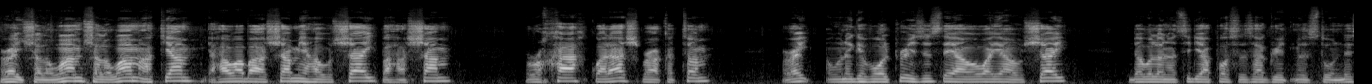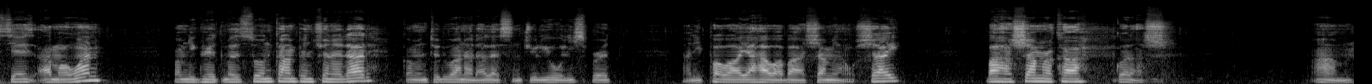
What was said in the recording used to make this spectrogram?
Right, Shalom, Shalom, Akyam, Yahweh Bahasham, Yahweh Shai, Bahasham, Racha, Kwadash, Barakatum. Alright, I want to give all praises to Yahweh Shai. Double honor to the apostles of Great Millstone. This year is Armor 1 from the Great Millstone Camp in Trinidad. Coming to do another lesson through the Holy Spirit and the power of Yahweh Bahasham, Yahweh Shai. Bahasham, Racha, Kwadash. Um,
